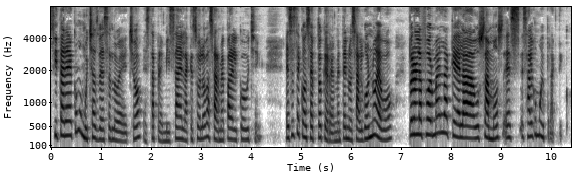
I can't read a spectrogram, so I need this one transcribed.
Citaré, como muchas veces lo he hecho, esta premisa en la que suelo basarme para el coaching. Es este concepto que realmente no es algo nuevo, pero en la forma en la que la usamos es, es algo muy práctico.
